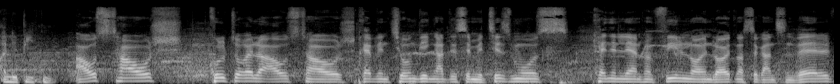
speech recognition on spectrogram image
alle bieten. Austausch, kultureller Austausch, Prävention gegen Antisemitismus, Kennenlernen von vielen neuen Leuten aus der ganzen Welt.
